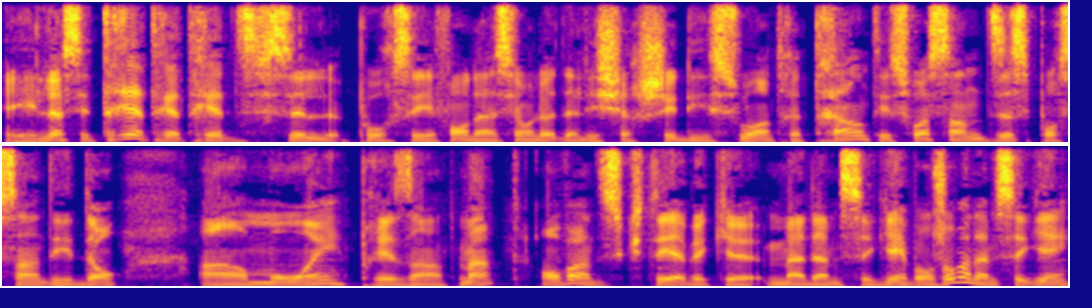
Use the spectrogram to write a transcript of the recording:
Et là, c'est très, très, très difficile pour ces fondations-là d'aller chercher des sous entre 30 et 70% des dons en moins présentement. On va en discuter avec euh, Madame Séguin. Bonjour, Madame Séguin.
